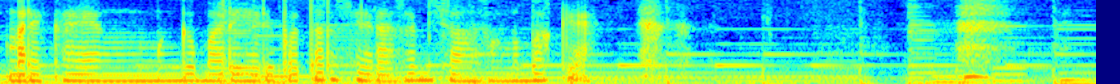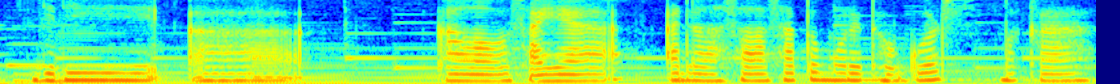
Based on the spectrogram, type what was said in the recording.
mereka yang menggemari Harry Potter saya rasa bisa langsung nebak ya. Jadi uh, kalau saya adalah salah satu murid Hogwarts maka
